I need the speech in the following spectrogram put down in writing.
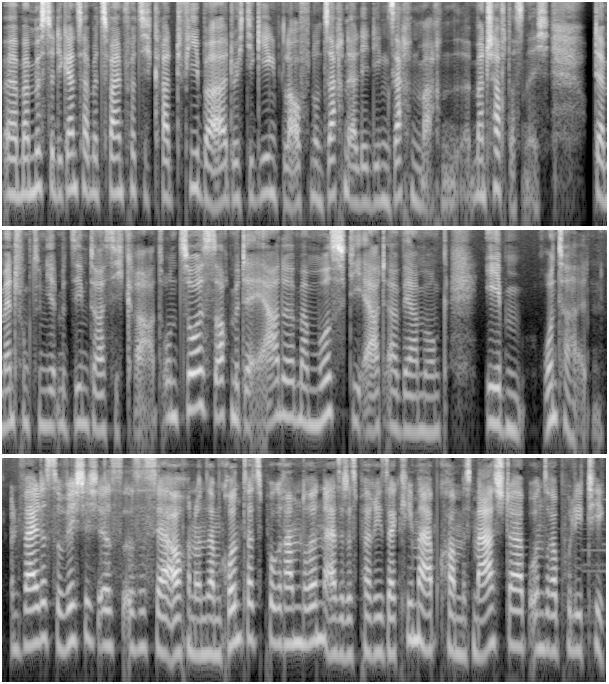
äh, man müsste die ganze Zeit mit 42 Grad Fieber durch die Gegend laufen und Sachen erledigen, Sachen machen. Man schafft das nicht. Der Mensch funktioniert mit 37 Grad. Und so ist es auch mit der Erde. Man muss die Erderwärmung eben runterhalten. Und weil das so wichtig ist, ist es ja auch in unserem Grundsatzprogramm drin. Also das Pariser Klimaabkommen ist Maßstab unserer Politik.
